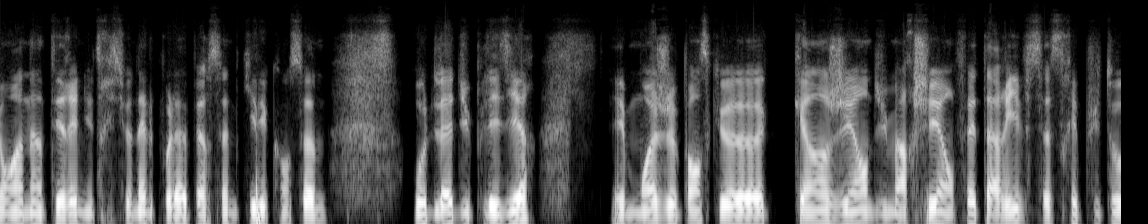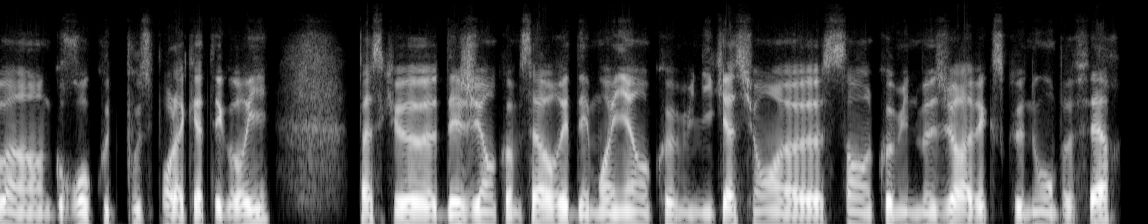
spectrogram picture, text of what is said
ont un intérêt nutritionnel pour la personne qui les consomme, au-delà du plaisir. Et moi, je pense que qu'un géant du marché en fait arrive, ça serait plutôt un gros coup de pouce pour la catégorie, parce que des géants comme ça auraient des moyens en communication euh, sans commune mesure avec ce que nous on peut faire.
